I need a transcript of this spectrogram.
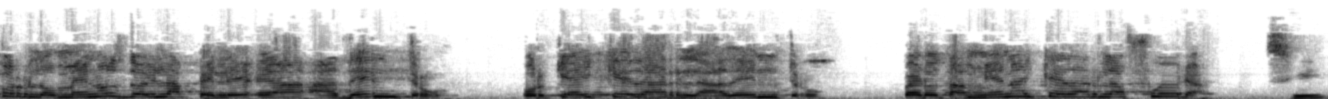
por lo menos doy la pelea adentro, porque hay que darla adentro, pero también hay que darla afuera, ¿sí?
